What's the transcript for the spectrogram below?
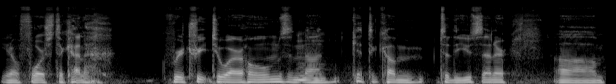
you know, forced to kind of retreat to our homes and Mhm. not get to come to the youth center. Um,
